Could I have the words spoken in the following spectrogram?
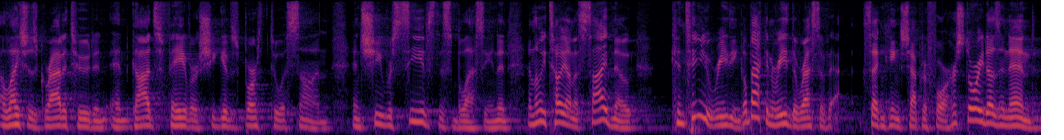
Elisha's gratitude and, and God's favor, she gives birth to a son, and she receives this blessing. And, and let me tell you on a side note, continue reading. Go back and read the rest of 2 Kings chapter 4. Her story doesn't end.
